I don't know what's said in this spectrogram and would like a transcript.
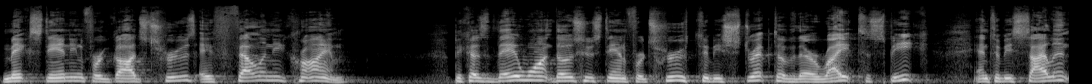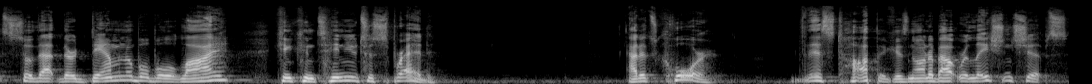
makes standing for God's truths a felony crime. Because they want those who stand for truth to be stripped of their right to speak and to be silenced so that their damnable lie can continue to spread. At its core, this topic is not about relationships.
